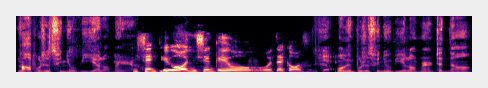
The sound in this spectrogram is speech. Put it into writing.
那不是吹牛逼呀，老妹儿啊！你先给我，你先给我，我再告诉你。我们不是吹牛逼，老妹儿，真的啊！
